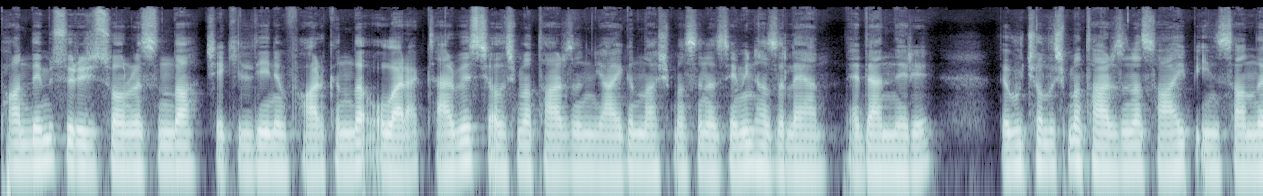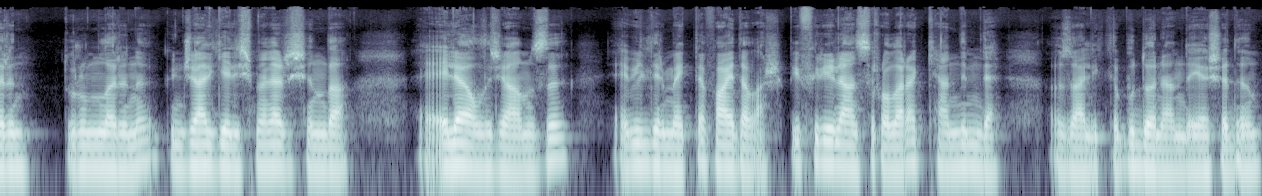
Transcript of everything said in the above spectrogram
pandemi süreci sonrasında çekildiğinin farkında olarak serbest çalışma tarzının yaygınlaşmasına zemin hazırlayan nedenleri ve bu çalışma tarzına sahip insanların durumlarını güncel gelişmeler ışığında e, ele alacağımızı e, bildirmekte fayda var. Bir freelancer olarak kendim de özellikle bu dönemde yaşadığım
